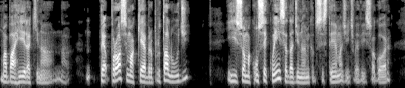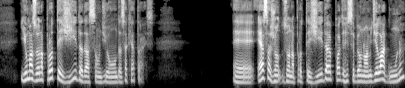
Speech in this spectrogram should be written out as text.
uma barreira aqui na, na próximo à quebra para o talude, e isso é uma consequência da dinâmica do sistema, a gente vai ver isso agora, e uma zona protegida da ação de ondas aqui atrás. É, essa zona protegida pode receber o nome de laguna,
